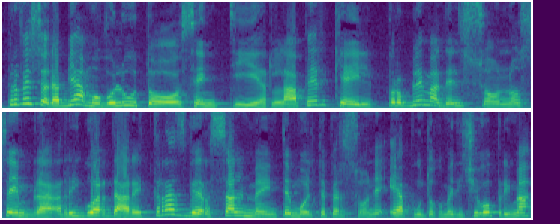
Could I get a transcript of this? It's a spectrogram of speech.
Professore, abbiamo voluto sentirla perché il problema del sonno sembra riguardare trasversalmente molte persone e appunto, come dicevo prima,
